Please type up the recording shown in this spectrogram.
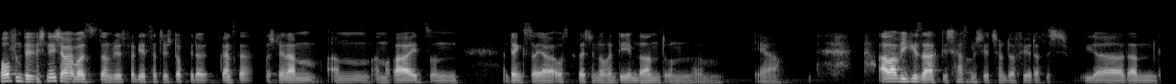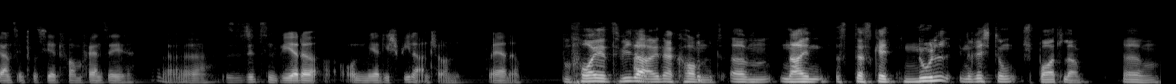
hoffentlich nicht, aber dann verliert es natürlich doch wieder ganz, ganz schnell an, an, an Reiz. Und dann denkst du ja ausgerechnet noch in dem Land. Und ähm, ja, aber wie gesagt, ich hasse mich jetzt schon dafür, dass ich wieder dann ganz interessiert vorm Fernsehen äh, sitzen werde und mir die Spiele anschauen werde. Bevor jetzt wieder einer kommt, ähm, nein, es, das geht null in Richtung Sportler. Ähm,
